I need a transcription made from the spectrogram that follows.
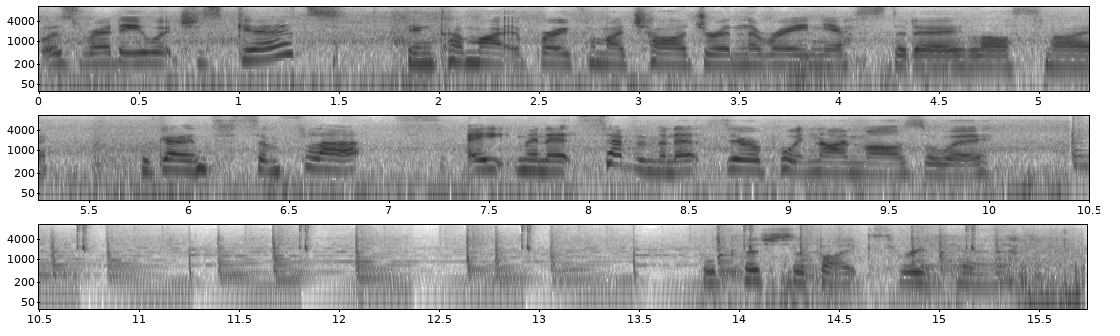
Was ready, which is good. Think I might have broken my charger in the rain yesterday, last night. We're going to some flats, eight minutes, seven minutes, 0.9 miles away. We'll push the bike through here.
